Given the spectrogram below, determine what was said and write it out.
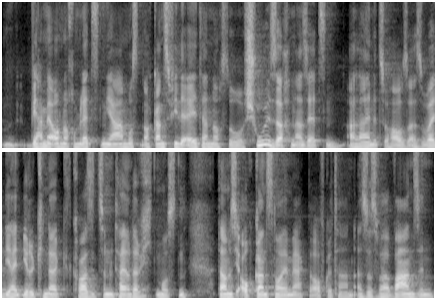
wir haben ja auch noch im letzten Jahr, mussten auch ganz viele Eltern noch so Schulsachen ersetzen, alleine zu Hause. Also, weil die halt ihre Kinder quasi zu einem Teil unterrichten mussten. Da haben sich auch ganz neue Märkte aufgetan. Also, es war Wahnsinn,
